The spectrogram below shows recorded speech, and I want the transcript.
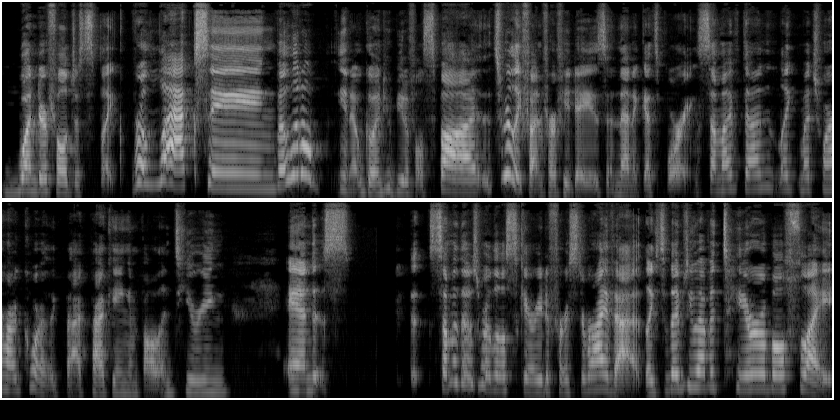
wonderful, just like relaxing, but a little, you know, going to a beautiful spot. It's really fun for a few days and then it gets boring. Some I've done like much more hardcore, like backpacking and volunteering. And uh, some of those were a little scary to first arrive at. Like sometimes you have a terrible flight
